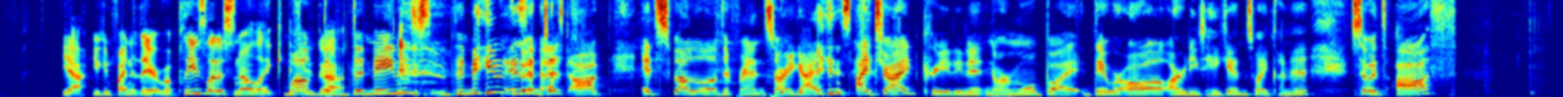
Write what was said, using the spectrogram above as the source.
yeah, you can find it there. But please let us know, like, well, got the, the name is the name isn't just off. It's spelled a little different. Sorry, guys. I tried creating it normal, but they were all already taken, so I couldn't. So it's off.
